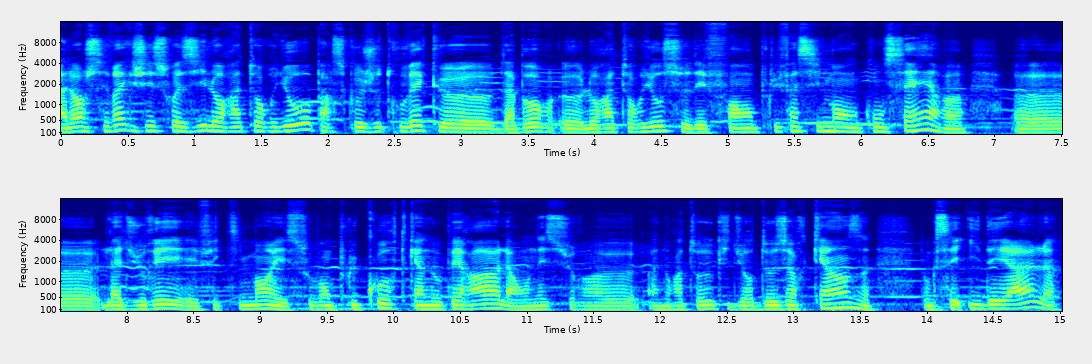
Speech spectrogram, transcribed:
alors c'est vrai que j'ai choisi l'oratorio parce que je trouvais que d'abord euh, l'oratorio se défend plus facilement en concert. Euh, la durée effectivement est souvent plus courte qu'un opéra. Là on est sur euh, un oratorio qui dure 2h15, donc c'est idéal.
